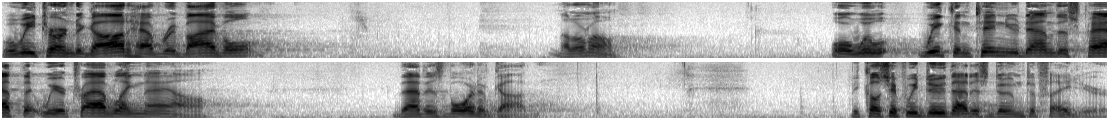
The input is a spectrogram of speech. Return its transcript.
Will we turn to God, have revival? I don't know. Or will we continue down this path that we are traveling now that is void of God? Because if we do, that is doomed to failure.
